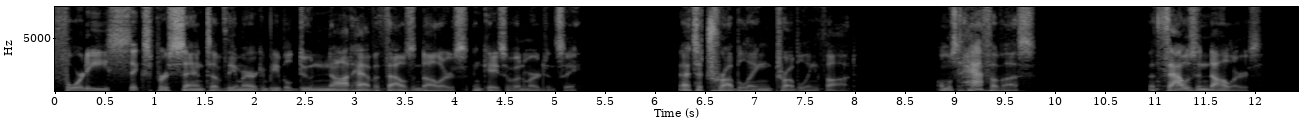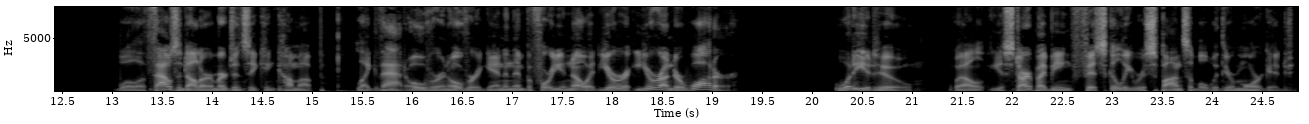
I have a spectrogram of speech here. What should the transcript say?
46% of the American people do not have $1,000 in case of an emergency. That's a troubling, troubling thought. Almost half of us. $1,000. Well, a $1,000 emergency can come up like that over and over again and then before you know it you're you're underwater. What do you do? Well you start by being fiscally responsible with your mortgage.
